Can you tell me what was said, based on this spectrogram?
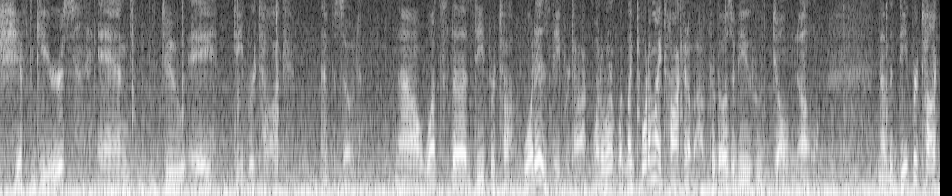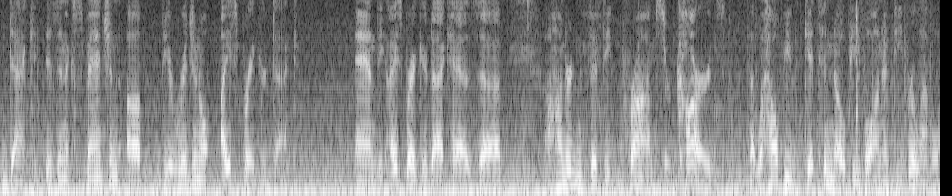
shift gears and do a deeper talk episode. Now, what's the deeper talk? What is deeper talk? What, what, like what am I talking about for those of you who don't know? Now, the deeper talk deck is an expansion of the original icebreaker deck. And the icebreaker deck has uh, 150 prompts or cards that will help you get to know people on a deeper level,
